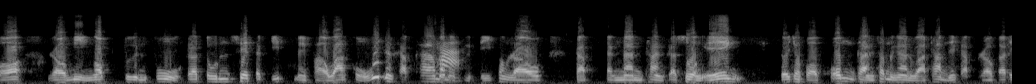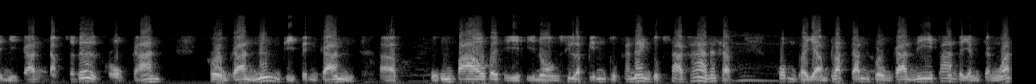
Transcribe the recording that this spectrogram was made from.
พาะเรามีงบปืนฟูกระตุ้นเศรษฐกิจในภาวะโควิดนะครับข้ามาในพื้นที่ของเราครับดังนั้นทางกระทรวงเอง โดยเฉพาะพมทางสำนักงานวาทำนะครับเราก็ได้มีการนำเสนอโครงการ โครงการหนึ่งที่เป็นการ อ่าหุงเปล่าไปที่พี่น้องศิลปินทุกแขนงทุกสาขานะครับผมพยายามผลักดันโครงการนี้ผ่านไปยังจังหวัด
